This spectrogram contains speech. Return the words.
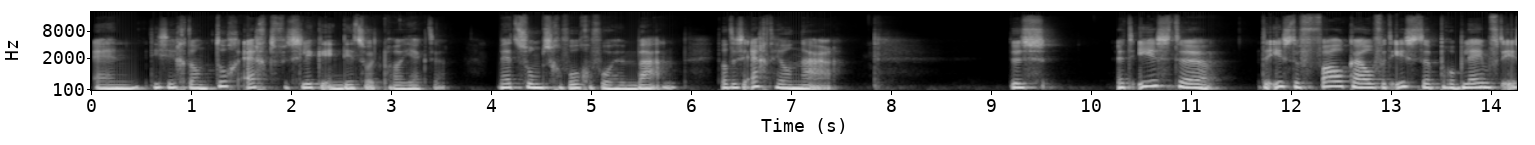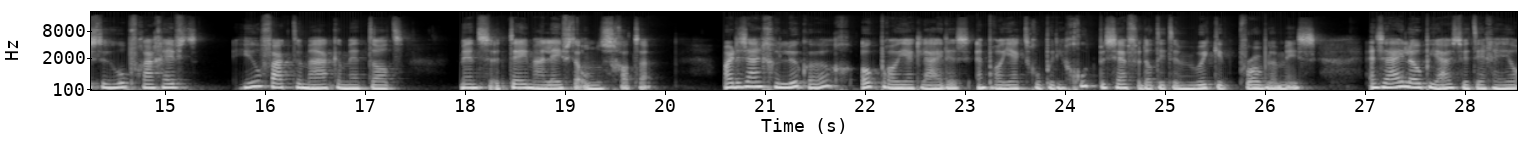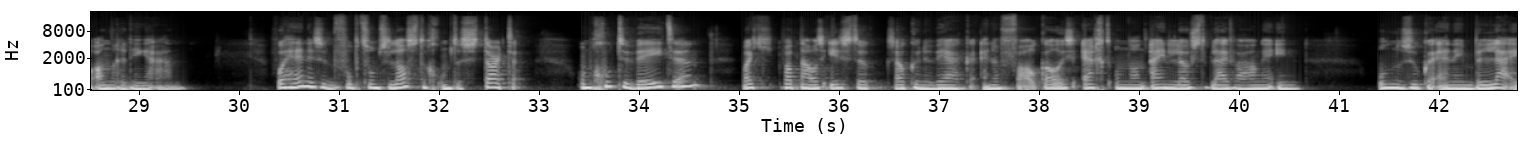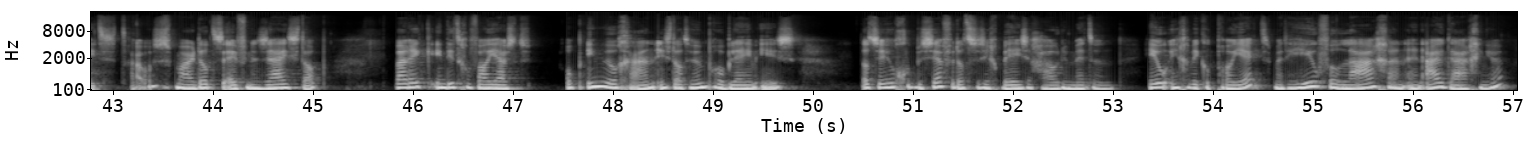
En die zich dan toch echt verslikken in dit soort projecten. Met soms gevolgen voor hun baan. Dat is echt heel naar. Dus het eerste, de eerste valkuil of het eerste probleem of de eerste hulpvraag heeft heel vaak te maken met dat mensen het thema leefstijl onderschatten. Maar er zijn gelukkig ook projectleiders en projectgroepen die goed beseffen dat dit een wicked problem is. En zij lopen juist weer tegen heel andere dingen aan. Voor hen is het bijvoorbeeld soms lastig om te starten, om goed te weten wat, wat nou als eerste zou kunnen werken. En een valkuil is echt om dan eindeloos te blijven hangen in onderzoeken en in beleid trouwens. Maar dat is even een zijstap. Waar ik in dit geval juist op in wil gaan, is dat hun probleem is dat ze heel goed beseffen dat ze zich bezighouden met een heel ingewikkeld project met heel veel lagen en uitdagingen.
